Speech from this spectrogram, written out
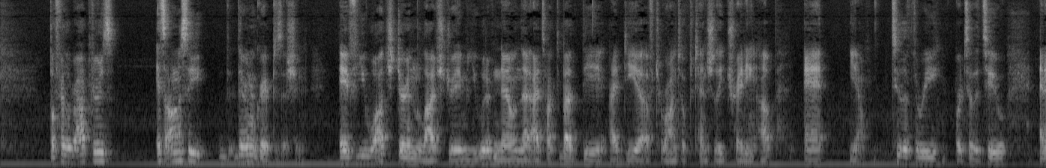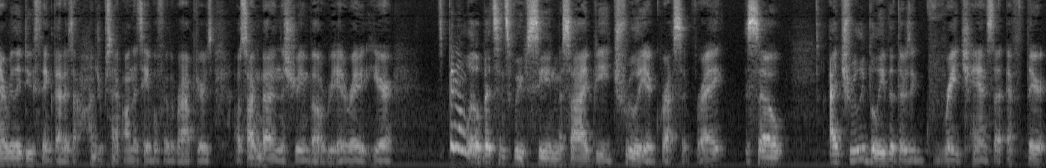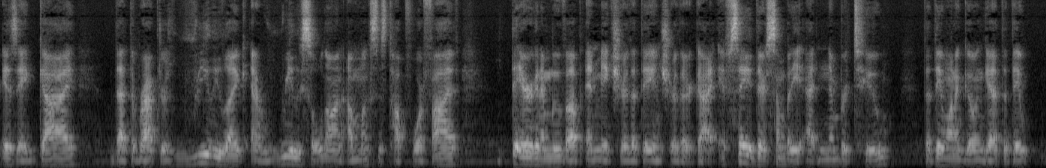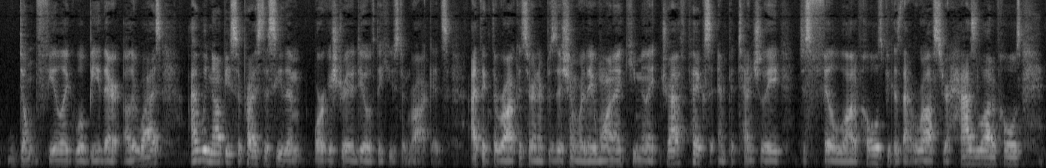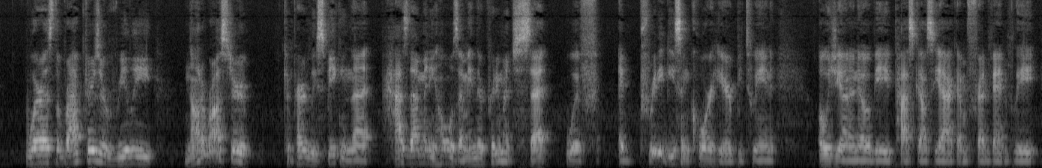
But for the Raptors, it's honestly they're in a great position. if you watched during the live stream, you would have known that I talked about the idea of Toronto potentially trading up and you know to the three or to the two. And I really do think that is 100% on the table for the Raptors. I was talking about it in the stream, but I'll reiterate it here. It's been a little bit since we've seen Masai be truly aggressive, right? So I truly believe that there's a great chance that if there is a guy that the Raptors really like and are really sold on amongst this top four or five, they're going to move up and make sure that they ensure their guy. If, say, there's somebody at number two that they want to go and get that they don't feel like will be there otherwise, I would not be surprised to see them orchestrate a deal with the Houston Rockets. I think the Rockets are in a position where they want to accumulate draft picks and potentially just fill a lot of holes because that roster has a lot of holes. Whereas the Raptors are really not a roster, comparatively speaking, that has that many holes. I mean, they're pretty much set with a pretty decent core here between OG Anunoby, Pascal Siakam, Fred Van VanVleet,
